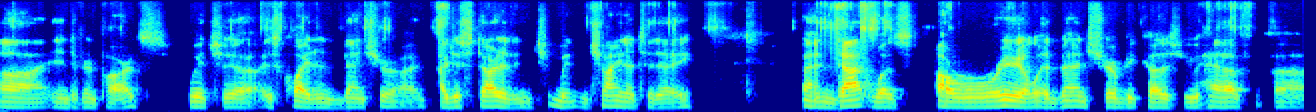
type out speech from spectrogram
uh, in different parts, which uh, is quite an adventure. I, I just started in, in China today. And that was a real adventure because you have uh,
